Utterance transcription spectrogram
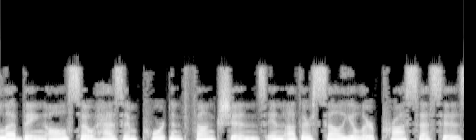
Blebbing also has important functions in other cellular processes,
